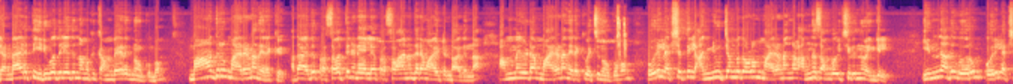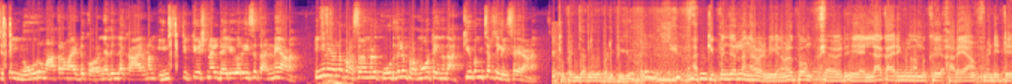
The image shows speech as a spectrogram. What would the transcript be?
രണ്ടായിരത്തി ഇരുപതിലേത് നമുക്ക് കമ്പയർ ചെയ്ത് നോക്കുമ്പോൾ മാതൃമരണ നിരക്ക് അതായത് പ്രസവത്തിനിടയിലെ പ്രസവാനന്തരമായിട്ടുണ്ടാകുന്ന അമ്മയുടെ മരണനിരക്ക് വെച്ച് നോക്കുമ്പോൾ ഒരു ലക്ഷത്തിൽ അഞ്ഞൂറ്റമ്പതോളം മരണങ്ങൾ അന്ന് സംഭവിച്ചിരുന്നുവെങ്കിൽ ഇന്ന് അത് വെറും ഒരു ലക്ഷത്തിൽ നൂറ് മാത്രമായിട്ട് കുറഞ്ഞതിന്റെ കാരണം ഇൻസ്റ്റിറ്റ്യൂഷണൽ ഡെലിവറീസ് തന്നെയാണ്. ഇങ്ങനെയുള്ള പ്രസവങ്ങൾ കൂടുതലും പ്രൊമോട്ട് ചെയ്യുന്നത് അക്യുപഞ്ചർ ചികിത്സകരാണ്. അക്യുപഞ്ചറിൽ ഇത് പഠിപ്പിക്കും. അക്യുപഞ്ചറിൽ അങ്ങനെ പഠിപ്പിക്കുക നമ്മളിപ്പം എല്ലാ കാര്യങ്ങളും നമുക്ക് അറിയാൻ വേണ്ടിയിട്ട്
